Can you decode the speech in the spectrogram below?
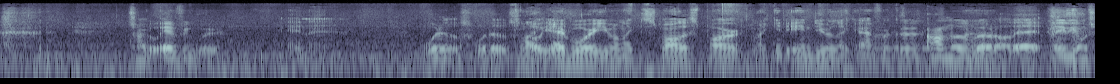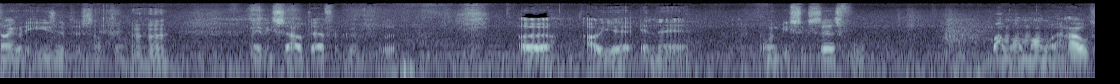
trying to go everywhere. And then what else? What else? Like oh yeah. everywhere, even like the smallest part, like in India or like Africa. I don't know about Uh-huh. all that. Maybe I'm trying to go to Egypt or something. Uh huh. Maybe South Africa. But uh oh yeah, and then I want to be successful. Buy my mama a house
